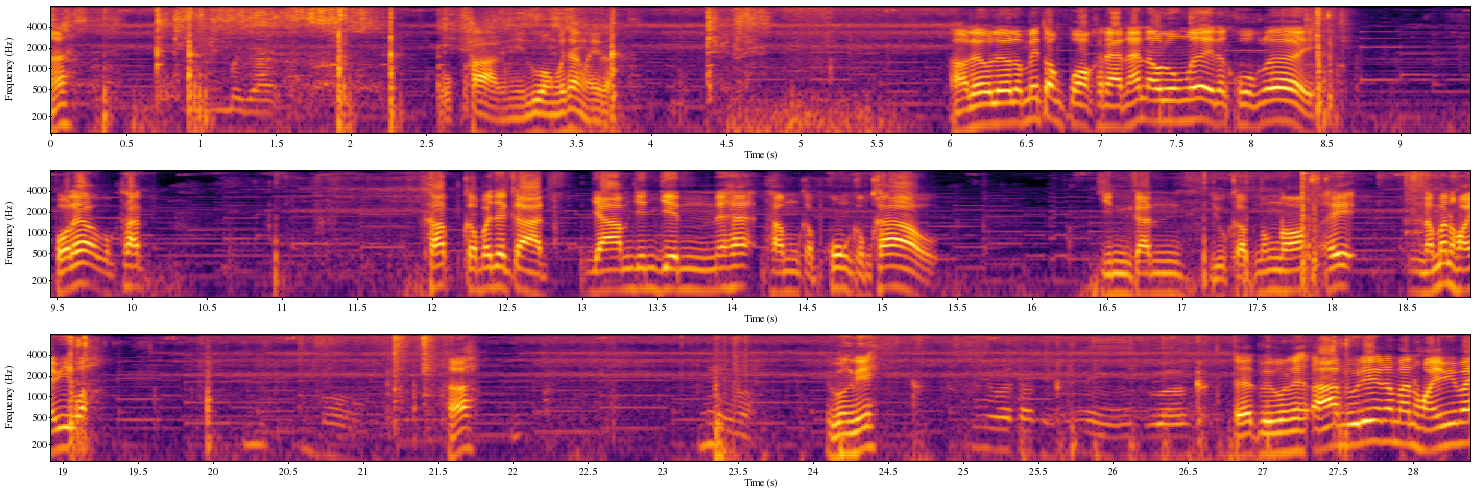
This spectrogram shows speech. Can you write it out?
ฮะไม่อยากบอกผ้านี่ล่วงไปทางไหนล่ะ เอาเร็วเร็วเราไม่ต้องปอกขนาดนั้นเอาลงเลยตะโขกเลย พอแล้วบอกทัด ครับกับบรรยากาศยามเย็นๆนะฮะทำกับคงกับข้าว กินกันอยู่กับน้องๆ เอ้ยน้ำมันหอยมีปะฮะนี่วะไปเบิ่งดินี่วะสัตว์นี่ตัวเอ็ดไปเบิ่งดิอามดูดิน้ำมันหอยมีไหม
